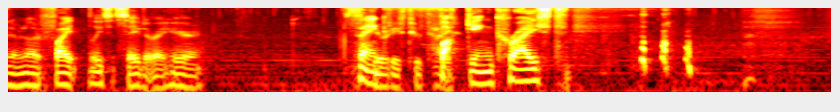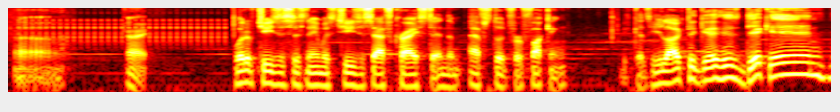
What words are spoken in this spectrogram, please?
We have another fight. At least it saved it right here. Thank Security's too tight. fucking Christ. uh, all right. What if Jesus' name was Jesus F. Christ and the F stood for fucking? Because he liked to get his dick in.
